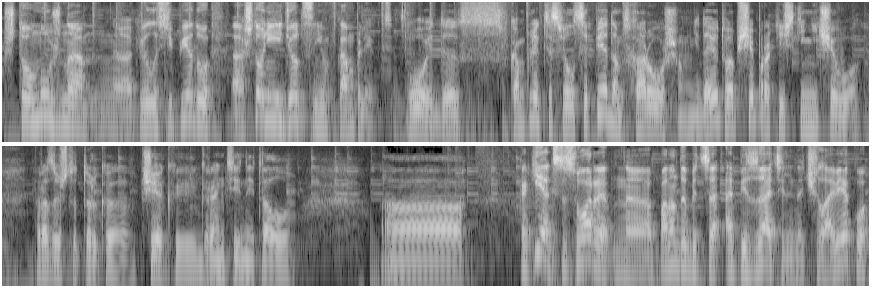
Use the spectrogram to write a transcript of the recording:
что нужно к велосипеду, а, что не идет с ним в комплекте. Ой, да в комплекте с велосипедом, с хорошим, не дают вообще практически ничего, разве что только чек и гарантийный талон. А, Какие аксессуары э, понадобятся обязательно человеку,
